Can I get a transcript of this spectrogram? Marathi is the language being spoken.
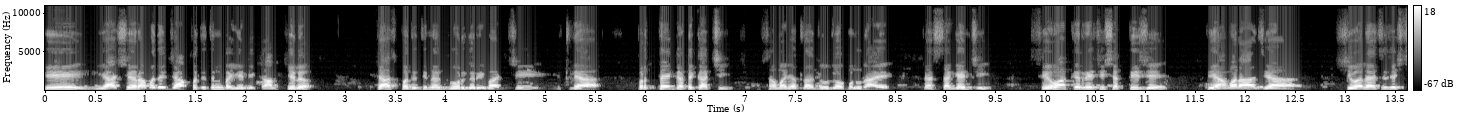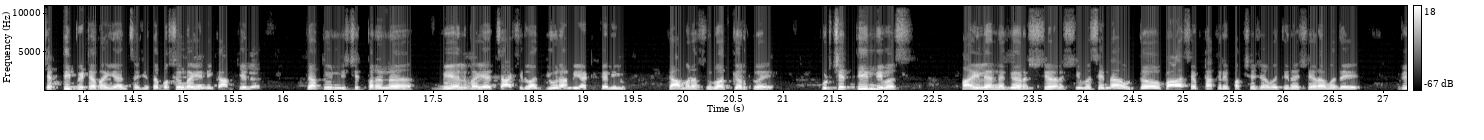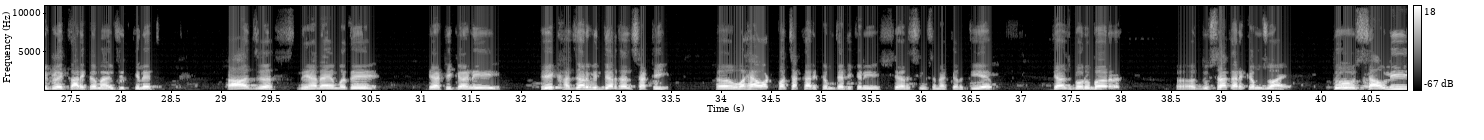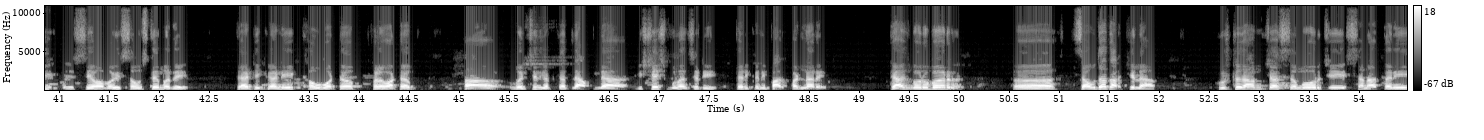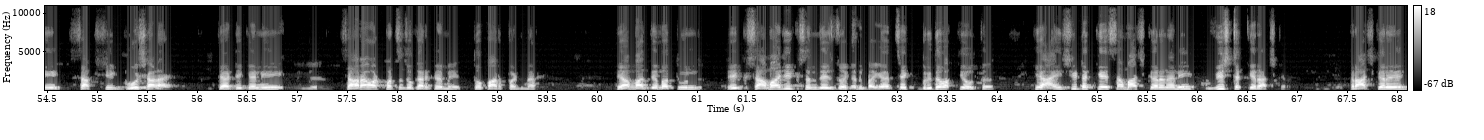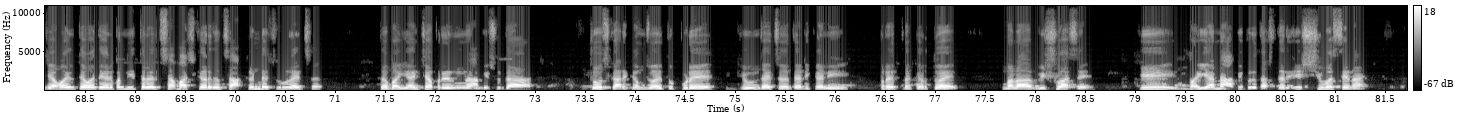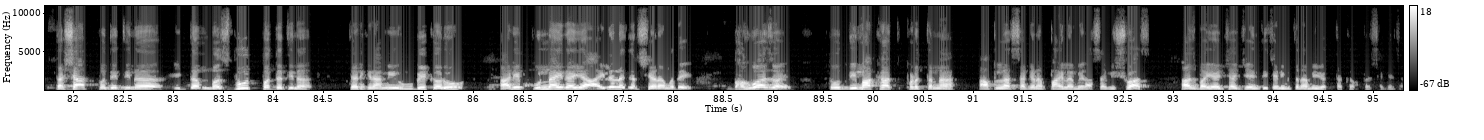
की या शहरामध्ये ज्या पद्धतीनं भैयांनी काम केलं त्याच पद्धतीनं गोरगरिबांची इथल्या प्रत्येक घटकाची समाजातला जो जो म्हणून आहे त्या सगळ्यांची सेवा करण्याची शक्ती जी आहे ती आम्हाला आज या शिवालयाचं जे शक्तीपीठ आहे भैयांचं जिथं बसून भैयांनी काम केलं त्यातून निश्चितपणे मिळेल भैयांचा आशीर्वाद घेऊन आम्ही या ठिकाणी कामाला सुरुवात करतोय. पुढचे तीन दिवस अहिल्यानगर शहर शिवसेना उद्धव बाळासाहेब ठाकरे पक्षाच्या वतीनं शहरामध्ये वेगवेगळे कार्यक्रम आयोजित केलेत. आज स्नेहालयामध्ये या ठिकाणी एक हजार विद्यार्थ्यांसाठी वह्या वाटपाचा कार्यक्रम त्या ठिकाणी शहर शिवसेना करते त्याचबरोबर दुसरा कार्यक्रम जो आहे तो सावली सेवाभावी संस्थेमध्ये त्या ठिकाणी खाऊ वाटप फळ वाटप हा वंचित घटकातल्या आपल्या विशेष मुलांसाठी त्या ठिकाणी पार पडणार आहे. त्याचबरोबर चौदा तारखेला कृष्णधामच्या समोर जी सनातनी साक्षी गोशाळा आहे. त्या ठिकाणी चारा वाटपाचा जो कार्यक्रम आहे तो पार पडणार आहे. या माध्यमातून एक सामाजिक संदेश जो आहे कारण भैयाचं एक ब्रीदवाक्य होतं की ऐंशी टक्के समाजकारण आणि वीस टक्के राजकारण. राजकारण जेव्हा येईल तेव्हा ते पण इतर समाजकारण त्यांचं अखंड सुरू राहायचं. तर भैयांच्या प्रेरणेनं आम्ही सुद्धा तोच कार्यक्रम जो आहे तो पुढे घेऊन जायचं त्या ठिकाणी प्रयत्न करतोय. मला विश्वास आहे की भैयांना अभिप्रेत असणारी जी शिवसेना आहे तशाच पद्धतीनं एकदम मजबूत पद्धतीनं त्या ठिकाणी आम्ही उभी करू. आणि पुन्हा एकदा या अहिल्यानगर शहरामध्ये भगवा जो आहे तो दिमाखात फडकताना आपल्याला सगळ्यांना पाहायला मिळेल असा विश्वास आज भैयांच्या जयंतीच्या निमित्तानं आम्ही व्यक्त करतो सगळेजण.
